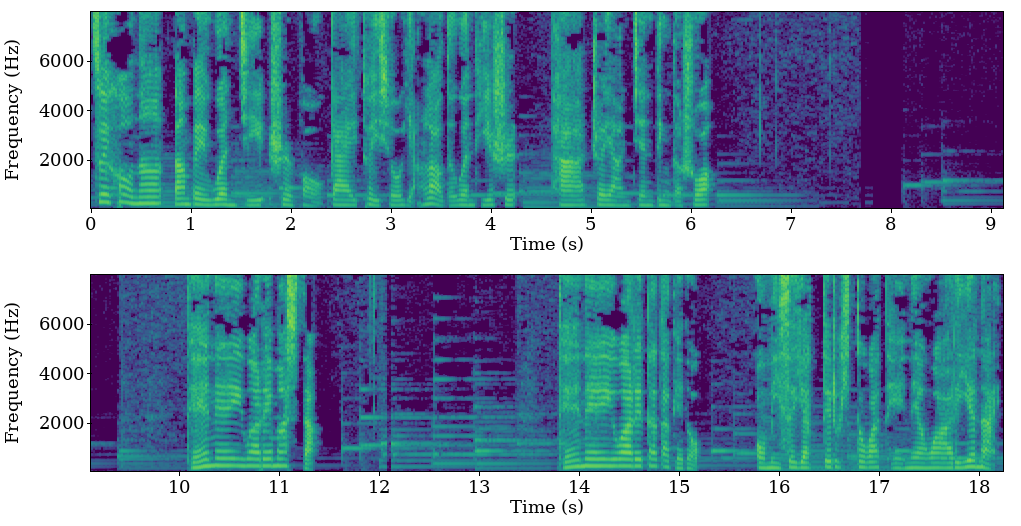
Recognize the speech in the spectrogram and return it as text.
最后呢，当被问及是否该退休养老的问题时，他这样坚定地说：“丁寧言われました。”定年言われただけど、お店やってる人は定年はありえない。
